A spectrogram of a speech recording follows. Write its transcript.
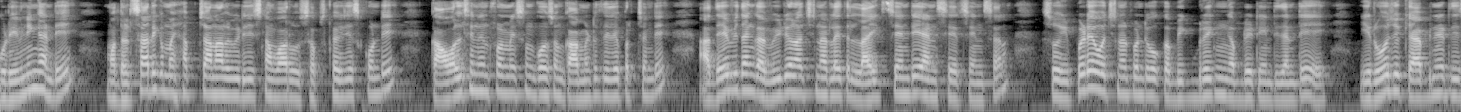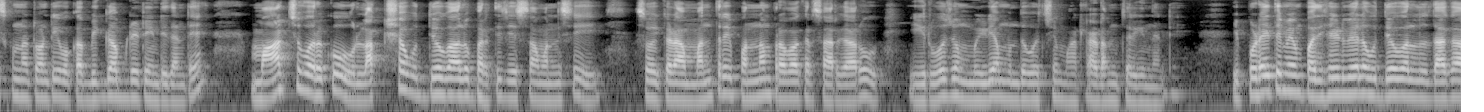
గుడ్ ఈవినింగ్ అండి. మొదటిసారిగా మై హబ్ ఛానల్ వీడియో చేసిన వారు సబ్స్క్రైబ్ చేసుకోండి. కావాల్సిన ఇన్ఫర్మేషన్ కోసం కామెంట్ తెలియపరచండి. అదేవిధంగా వీడియో నచ్చినట్లయితే లైక్ చేయండి అండ్ షేర్ చేయండి సార్. సో ఇప్పుడే వచ్చినటువంటి ఒక బిగ్ బ్రేకింగ్ అప్డేట్ ఏంటిదంటే ఈరోజు క్యాబినెట్ తీసుకున్నటువంటి ఒక బిగ్ అప్డేట్ ఏంటిదంటే మార్చి వరకు లక్ష ఉద్యోగాలు భర్తీ చేస్తామనేసి సో ఇక్కడ మంత్రి పొన్నం ప్రభాకర్ సార్ గారు ఈరోజు మీడియా ముందు వచ్చి మాట్లాడడం జరిగిందండి. ఇప్పుడైతే మేము పదిహేడు వేల ఉద్యోగాల దాకా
